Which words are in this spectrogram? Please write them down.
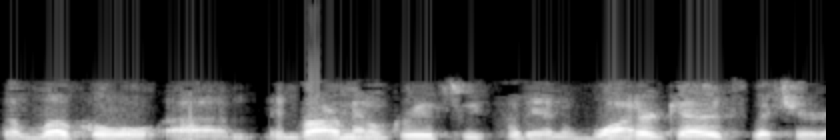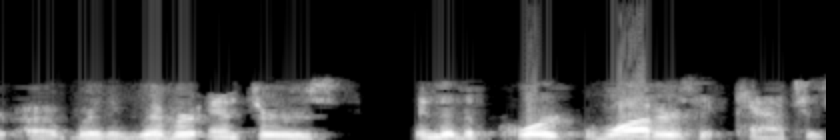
the local um, environmental groups. We put in water goats, which are, are where the river enters into the port waters. It catches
